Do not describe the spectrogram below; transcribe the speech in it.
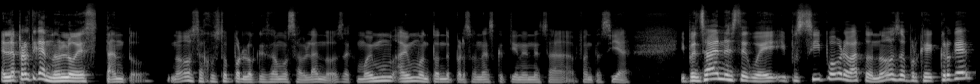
En la práctica no lo es tanto, ¿no? O sea, justo por lo que estamos hablando. O sea, como hay, un- hay un montón de personas que tienen esa fantasía. Y pensaba en este güey, y pues sí, pobre vato, ¿no? O sea, porque creo que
